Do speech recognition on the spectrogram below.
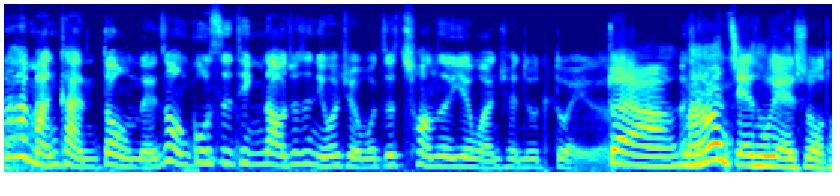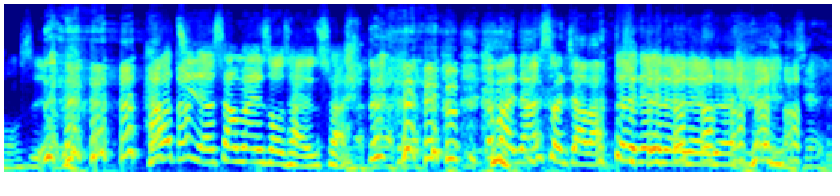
嗯那还蛮感动的，这种故事听到，就是你会觉得我这创这业完全就对了。对啊，马上截图给所有同事，还要记得上班的时候才能传，要不然大家算加班。对对对对对。你现在也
